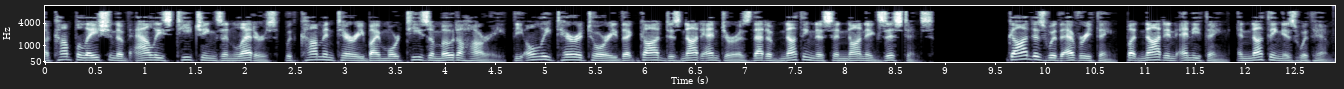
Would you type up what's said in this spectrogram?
a compilation of Ali's teachings and letters, with commentary by Morteza Motahhari, the only territory that God does not enter is that of nothingness and non-existence. God is with everything, but not in anything, and nothing is with him.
